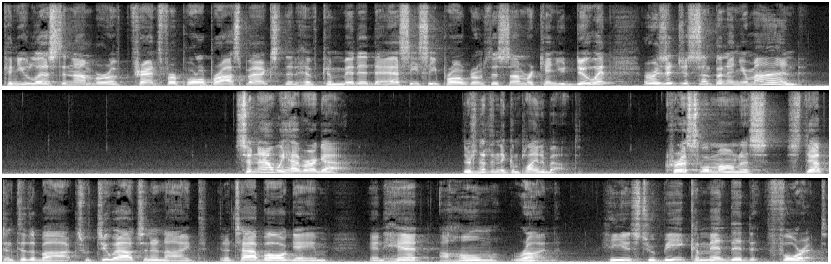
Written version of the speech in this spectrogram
can you list the number of transfer portal prospects that have committed to SEC programs this summer? Can you do it, or is it just something in your mind? So now we have our guy. There's nothing to complain about. Chris Lemonis stepped into the box with two outs in a ninth in a tie ball game and hit a home run. He is to be commended for it.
